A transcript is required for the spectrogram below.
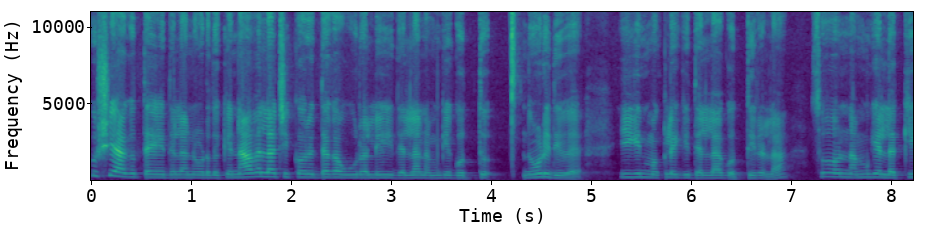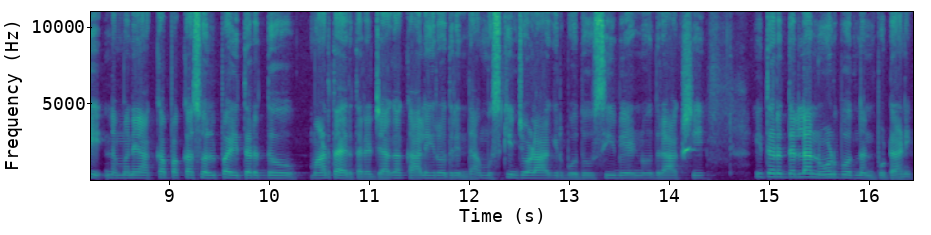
ಖುಷಿ ಆಗುತ್ತೆ ಇದೆಲ್ಲ ನೋಡೋದಕ್ಕೆ. ನಾವೆಲ್ಲ ಚಿಕ್ಕವರಿದ್ದಾಗ ಊರಲ್ಲಿ ಇದೆಲ್ಲ ನಮಗೆ ಗೊತ್ತು. ನೋಡಿದ್ದೀವಿ ಈಗಿನ ಮಕ್ಳಿಗೆ ಇದೆಲ್ಲ ಗೊತ್ತಿರಲ್ಲ. ಸೊ ನಮಗೆ ಲಕ್ಕಿ ನಮ್ಮನೆ ಅಕ್ಕಪಕ್ಕ ಸ್ವಲ್ಪ ಈ ಥರದ್ದು ಮಾಡ್ತಾ ಇರ್ತಾರೆ. ಜಾಗ ಖಾಲಿ ಇರೋದ್ರಿಂದ, ಮುಸ್ಕಿನ ಜೋಳ ಆಗಿರ್ಬೋದು ಸೀಬೆಹಣ್ಣು ದ್ರಾಕ್ಷಿ ಈ ಥರದ್ದೆಲ್ಲ ನೋಡ್ಬೋದು ನನ್ನ ಪುಟಾಣಿ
